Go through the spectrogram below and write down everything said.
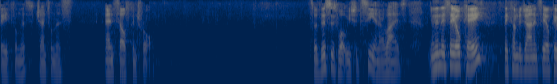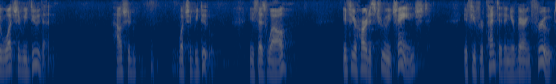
faithfulness, gentleness, and self control. So, this is what we should see in our lives. And then they say, okay. They come to John and say, okay, what should we do then? How should, what should we do? And he says, well, if your heart is truly changed, if you've repented and you're bearing fruit,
